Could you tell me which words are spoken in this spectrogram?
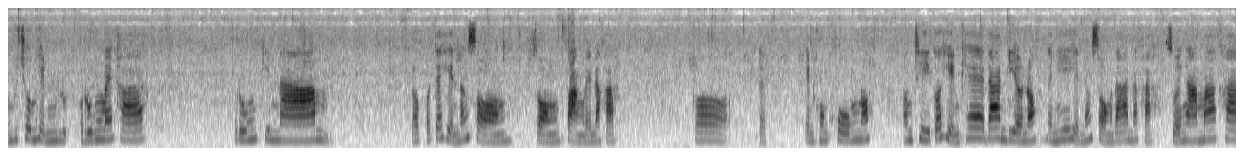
คุณผู้ชมเห็นรุ้งไหมคะ รุ้งกินน้ำเราก็จะเห็นทั้งสองสองฝั่งเลยนะคะ ก็แต่เป็นโค้งๆเนาะบางทีก็เห็นแค่ด้านเดียวเนาะแต่นี่เห็นทั้งสองด้านนะคะ สวยงามมากค่ะ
